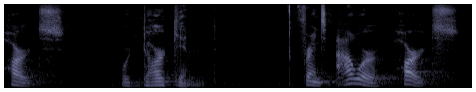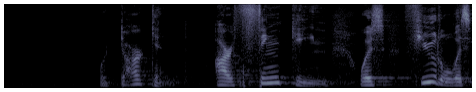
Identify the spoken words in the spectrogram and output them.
hearts were darkened. Friends, our hearts were darkened. Our thinking was futile, was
